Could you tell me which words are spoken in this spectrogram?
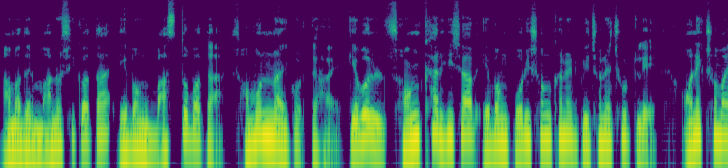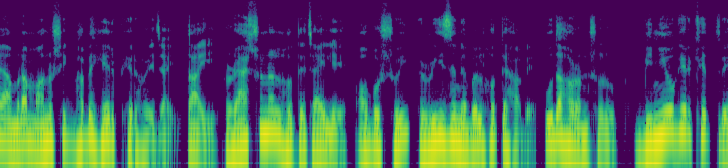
আমাদের মানসিকতা এবং বাস্তবতা সমন্বয় করতে হয়। কেবল সংখ্যার হিসাব এবং পরিসংখ্যানের পিছনে ছুটলে অনেক সময় আমরা মানসিকভাবে হেরফের হয়ে যাই। তাই র্যাশনাল হতে চাইলে অবশ্যই রিজনেবল হতে হবে। উদাহরণস্বরূপ, বিনিয়োগের ক্ষেত্রে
